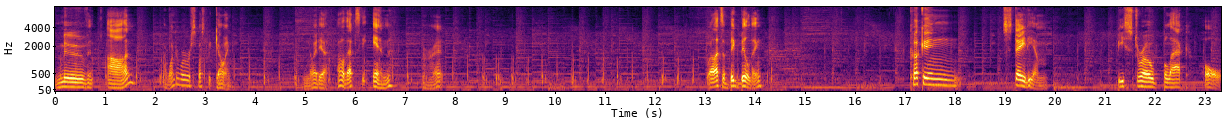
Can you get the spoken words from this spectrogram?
Moving on. I wonder where we're supposed to be going. No idea. Oh, that's the inn. Alright. Well, that's a big building. Cooking Stadium. Bistro Black Hole.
